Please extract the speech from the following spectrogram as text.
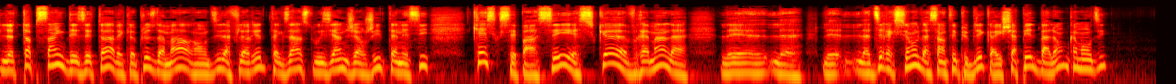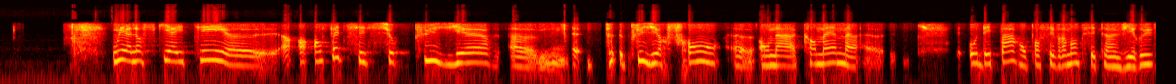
le top 5 des États avec le plus de morts. On dit la Floride, Texas, Louisiane, Georgie, Tennessee. Qu'est-ce qui s'est passé? Est-ce que vraiment la, les- le- le- la direction de la santé publique a échappé le ballon, comme on dit? Oui, alors ce qui a été, euh, en, en fait, c'est sur plusieurs euh, euh, plusieurs fronts. euh, on a quand même, au départ, on pensait vraiment que c'était un virus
